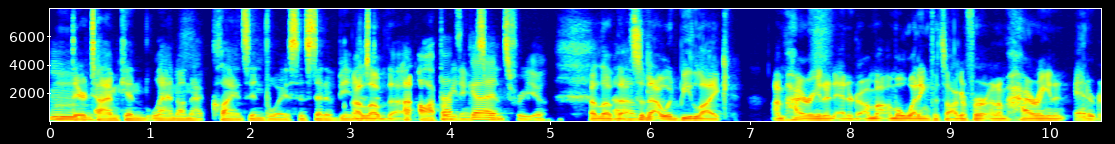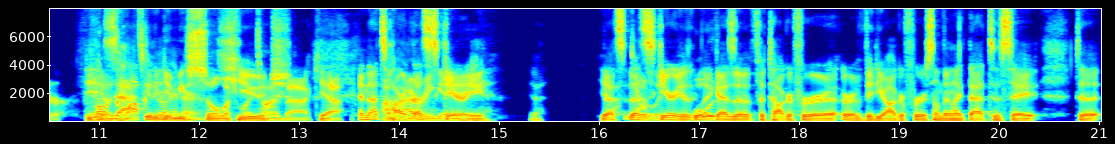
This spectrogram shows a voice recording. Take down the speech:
Mm. their time can land on that client's invoice instead of being I just love a- that. a operating expense for you. I love that. Um, so that would be like I'm hiring an editor. I'm a, I'm a wedding photographer and I'm hiring an editor because that's going to give me so much of my time back. Yeah. And that's I'm hard. That's scary. a- yeah. That's that's totally. scary. What like as a photographer or a videographer or something like that, to say to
